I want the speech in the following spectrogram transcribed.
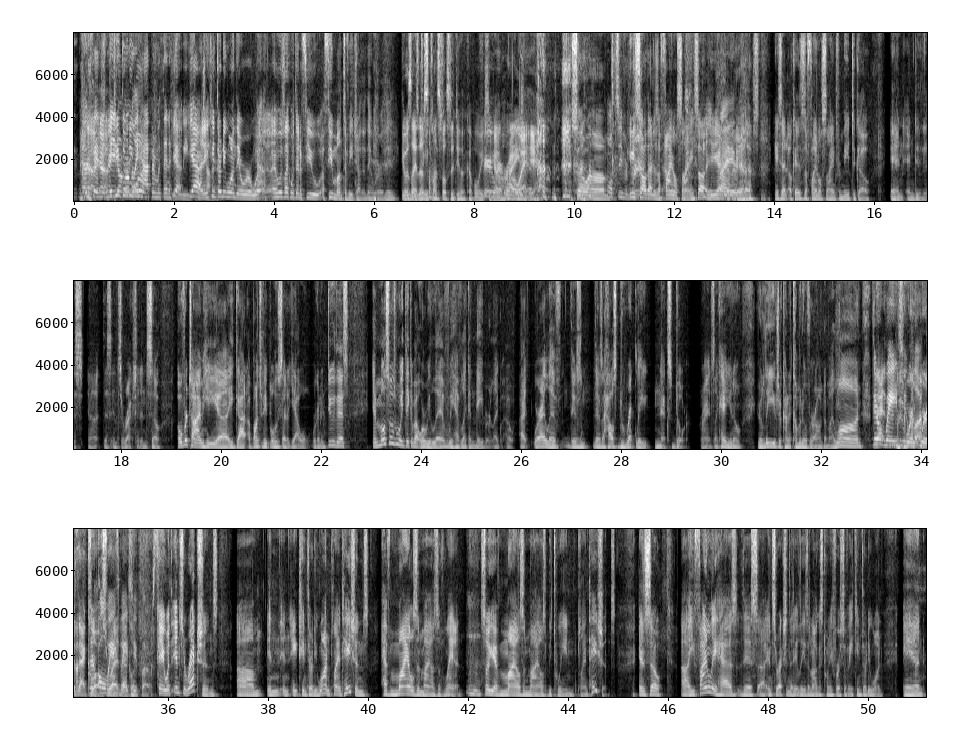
would they don't normally happen within a few yeah, weeks. Yeah, in each other. 1831 they were. It was like within a few a few months of each other. They were. They, It was like, there's something I'm supposed to do a couple weeks ago. rare, right. Oh, wait, yeah. So um, Well, he rarer saw that as a final sign. He saw he had Right. another Yeah. eclipse. He said, "Okay, this is a final sign for me to go and and do this uh, this insurrection." And so over time, he uh, he got a bunch of people who said, "Yeah, well, we're going to do this." And most of us, when we think about where we live, we have like a neighbor. Like oh, I, where I live, there's an, there's a house directly next door. Right, it's like, hey, you know, your leaves are kind of coming over onto my lawn. They're way too we're, close. We're that They're close, always right? way that too close. Okay, with insurrections um, in in 1831, plantations have miles and miles of land. So you have miles and miles between plantations, and so uh, he finally has this uh, insurrection that he leads on August 21st of 1831, and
